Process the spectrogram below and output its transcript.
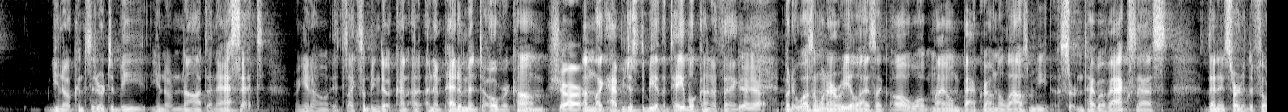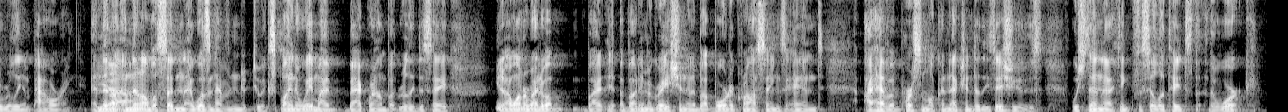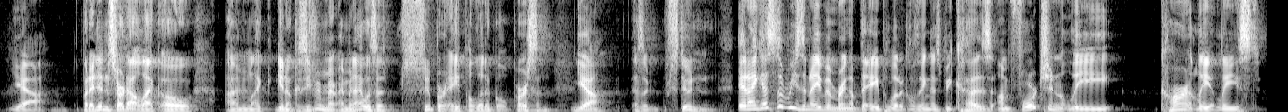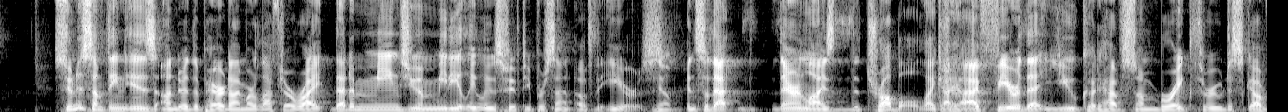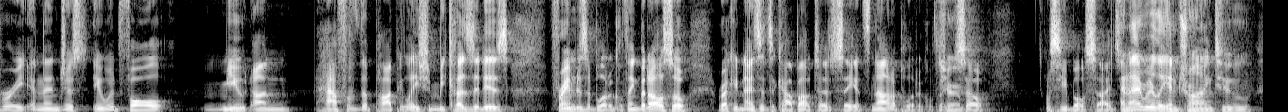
you know, considered to be, you know, not an asset. You know, it's like something to kind of an impediment to overcome. Sure. I'm like happy just to be at the table kind of thing. Yeah, yeah. But it wasn't when I realized like, oh, well, my own background allows me a certain type of access. Then it started to feel really empowering. And then and then all of a sudden I wasn't having to- to explain away my background, but really to say, you know, I want to write about about, immigration and about border crossings, and I have a personal connection to these issues, which then I think facilitates the, the work. Yeah. But I didn't start out like, oh, I'm like, you know, because if you remember, I mean, I was a super apolitical person Yeah. as a student. And I guess the reason I even bring up the apolitical thing is because, unfortunately, currently at least, soon as something is under the paradigm or left or right, that means you immediately lose 50% of the ears. Yeah. And so that therein lies the trouble. Like I, I fear that you could have some breakthrough discovery and then just it would fall mute on half of the population because it is framed as a political thing, but also recognize it's a cop out to say it's not a political thing. Sure. So we'll see both sides. And I really am trying to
